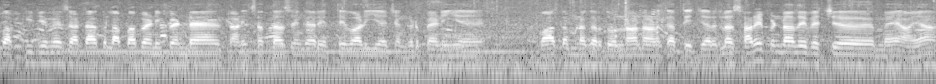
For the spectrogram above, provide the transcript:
ਬਾਕੀ ਜਿਵੇਂ ਸਾਡਾ ਗੁਲਾਬਾ ਪੈਣੀ ਪਿੰਡ ਹੈ, ਟਾਣੀ ਸੱਦਾ ਸਿੰਘ ਹੈ ਰੇਤੇ ਵਾਲੀ ਹੈ ਚੰਗੜ ਪੈਣੀ ਹੈ, ਮਾਤਮ ਨਗਰ, ਦੋਨਾ ਨਾਨਕਾ, ਤੇਜਾ ਰਲਾ, ਸਾਰੇ ਪਿੰਡਾਂ ਦੇ ਵਿੱਚ ਮੈਂ ਆਇਆ।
